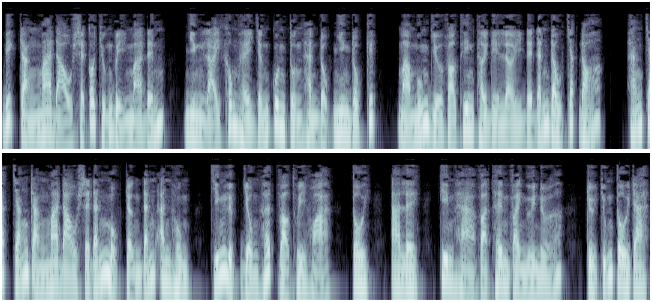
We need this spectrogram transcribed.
biết rằng ma đạo sẽ có chuẩn bị mà đến, nhưng lại không hề dẫn quân tuần hành đột nhiên đột kích, mà muốn dựa vào thiên thời địa lợi để đánh đâu chắc đó. Hắn chắc chắn rằng ma đạo sẽ đánh một trận đánh anh hùng, chiến lực dồn hết vào Thùy Họa, tôi, A Lê, Kim Hà và thêm vài người nữa, trừ chúng tôi ra,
